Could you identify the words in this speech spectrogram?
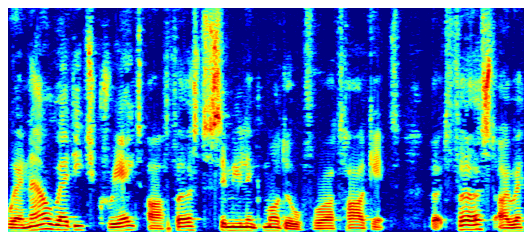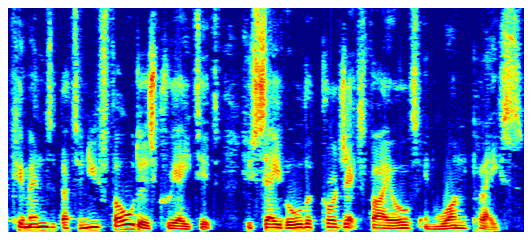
We are now ready to create our first Simulink model for our target, but first I recommend that a new folder is created to save all the project files in one place.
